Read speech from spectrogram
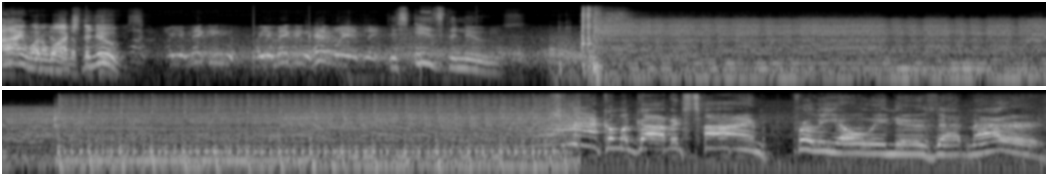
I want to watch the news. Are you making are you making headway at least? This is the news. Smack 'em a gob, it's time for the only news that matters.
